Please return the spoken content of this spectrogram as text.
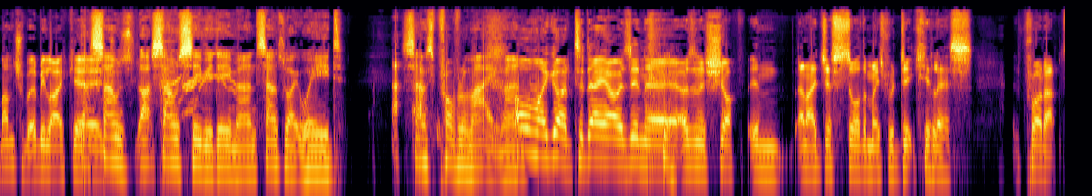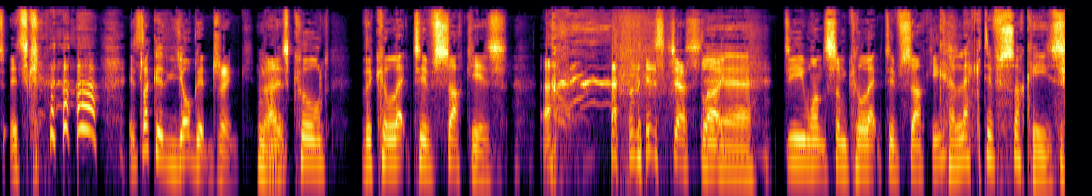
Munchable would be like. Uh, That sounds that sounds CBD, man. Sounds like weed. Sounds problematic, man. Oh my god! Today I was in a I was in a shop in and I just saw the most ridiculous product. It's it's like a yogurt drink Right. and it's called the Collective Suckies. and it's just like, Yeah. do you want some Collective Suckies? Collective suckies.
